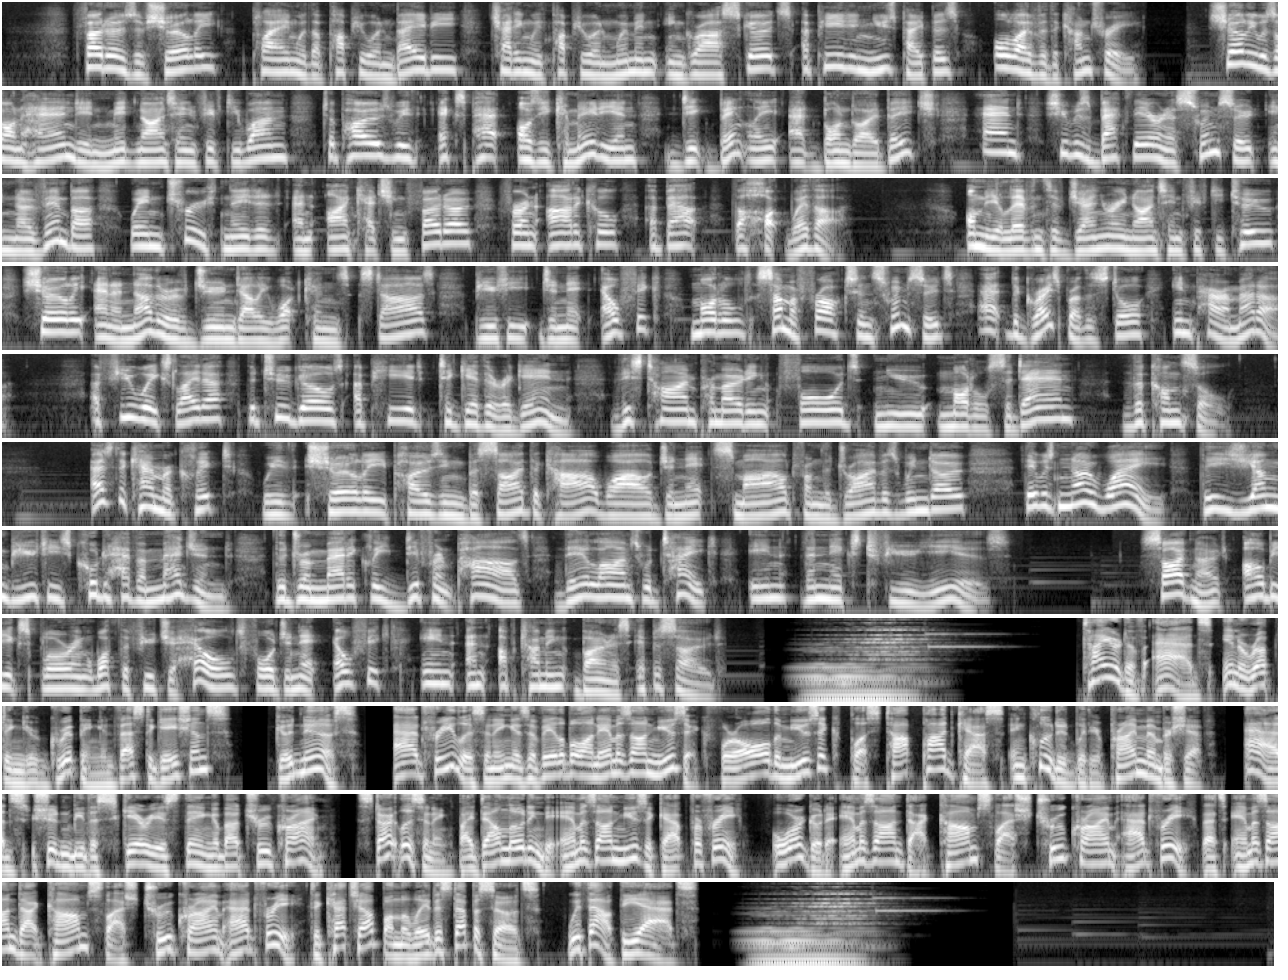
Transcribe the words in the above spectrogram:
Photos of Shirley, playing with a Papuan baby, chatting with Papuan women in grass skirts appeared in newspapers all over the country. Shirley was on hand in mid 1951 to pose with expat Aussie comedian Dick Bentley at Bondi Beach, and she was back there in a swimsuit in November when Truth needed an eye catching photo for an article about the hot weather. On the 11th of January 1952, Shirley and another of June Dally Watkins' stars, beauty Jeanette Elphick, modelled summer frocks and swimsuits at the Grace Brothers store in Parramatta. A few weeks later, the two girls appeared together again, this time promoting Ford's new model sedan, the Consul. As the camera clicked, with Shirley posing beside the car while Jeanette smiled from the driver's window, there was no way these young beauties could have imagined the dramatically different paths their lives would take in the next few years. Side note, I'll be exploring what the future held for Jeanette Elphick in an upcoming bonus episode. Tired of ads interrupting your gripping investigations? Good news. Ad-free listening is available on Amazon Music for all the music plus top podcasts included with your Prime membership. Ads shouldn't be the scariest thing about true crime. Start listening by downloading the Amazon Music app for free or go to amazon.com slash true crime ad free. That's amazon.com slash true crime ad free to catch up on the latest episodes without the ads.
